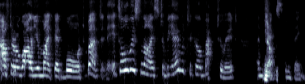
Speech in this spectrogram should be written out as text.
after a while you might get bored, but it's always nice to be able to go back to it and Yeah. check something.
